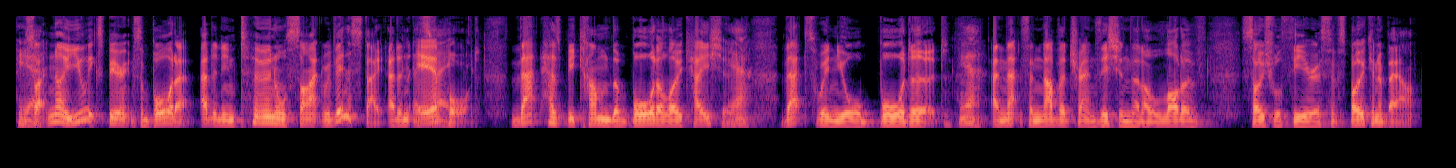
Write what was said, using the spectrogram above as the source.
Yeah. It's like, no, you experience a border at an internal site within a state, at an That's airport. Right. That has become the border location. Yeah. That's when you're bordered. Yeah. And that's another transition that a lot of social theorists have spoken about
